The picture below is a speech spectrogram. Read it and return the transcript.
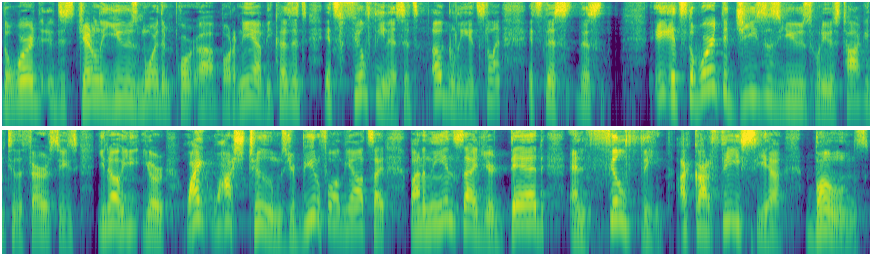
the word that's generally used more than por, uh, porneia because it's, it's filthiness, it's ugly, it's, it's this, this it's the word that Jesus used when he was talking to the Pharisees. You know, you're whitewashed tombs, you're beautiful on the outside, but on the inside you're dead and filthy. Akatharsia, bones.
